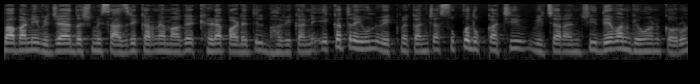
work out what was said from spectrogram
बाबांनी विजयादशमी साजरी करण्यामागे खेड्यापाड्यातील भाविकांनी एकत्र येऊन एकमेकांच्या सुखदुःखाची विचारांची देवाणघेवाण करून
